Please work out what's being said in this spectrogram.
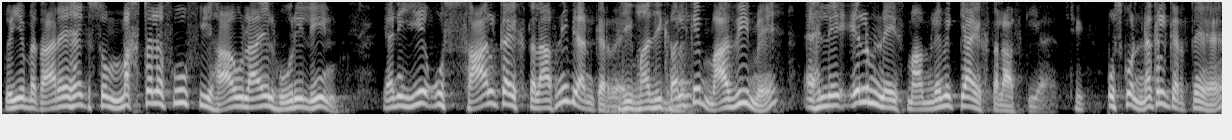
تو یہ بتا رہے ہیں کہ سو مختلف فی ہاؤلائل حوری لین یعنی یہ اس سال کا اختلاف نہیں بیان کر رہے۔ جی ماضی بلکہ ماضی میں اہل علم نے اس معاملے میں کیا اختلاف کیا ہے۔ اس کو نقل کرتے ہیں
